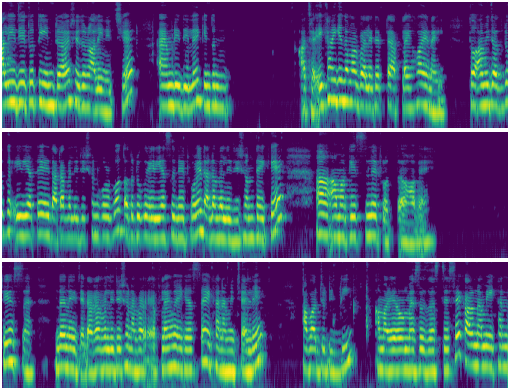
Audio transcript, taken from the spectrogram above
আলি যেহেতু তিনটা, সেজন্য আলি নিচ্ছে। এমডি দিলে কিন্তু আচ্ছা এখানে কিন্তু আমার ভ্যালিডেটটা অ্যাপ্লাই হয় নাই। তো আমি যতটুকু এরিয়াতে ডাটা ভ্যালিডেশন করব, ততটুকু এরিয়া সিলেক্ট করে ডাটা ভ্যালিডেশন থেকে আমাকে সিলেক্ট করতে হবে। ঠিক আছে? দেন এই যে ডাটা ভ্যালিডেশন আবার অ্যাপ্লাই হয়ে গেছে। এখানে আমি চাইলে আবার যদি দিই, আমার এরর মেসেজ আসতেছে, কারণ আমি এখানে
